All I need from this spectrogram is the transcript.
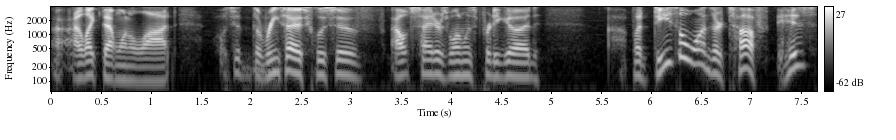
I, I like that one a lot. Was it the ringside exclusive Outsiders one was pretty good, uh, but Diesel ones are tough. His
